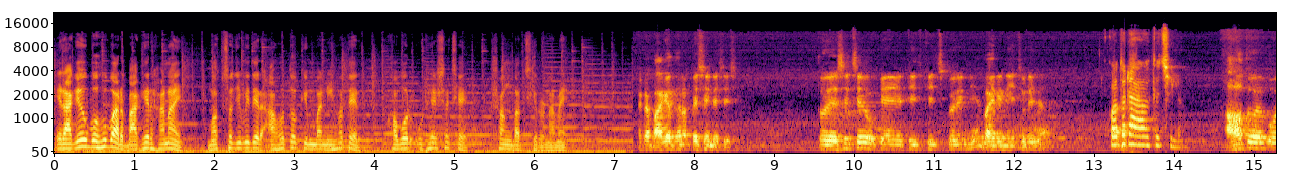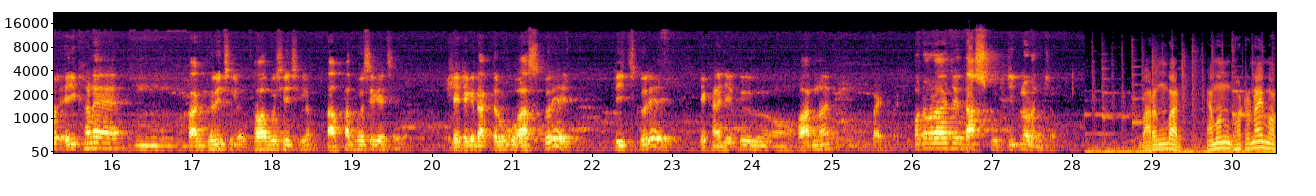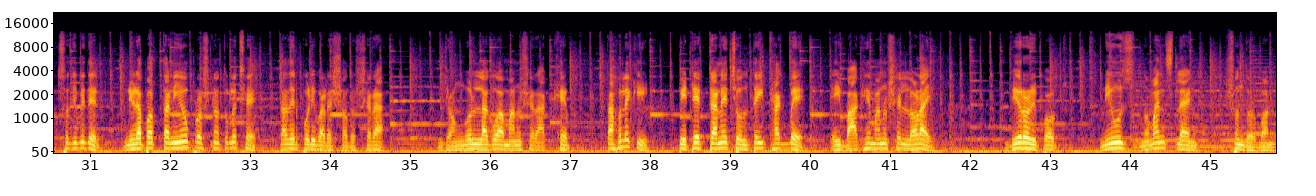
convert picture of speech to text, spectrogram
এর আগেও বহুবার বাঘের হানায় মৎস্যজীবীদের আহত কিংবা নিহতের খবর উঠে এসেছে সংবাদ শিরোনামে। একটা বাঘের ধরা পেশেন্ট এসেছে। তো এসেছে ওকে টিচ ফিচ করে নিয়ে বাইরে নিয়ে চলে যায়। কতটা আহত ছিল? আহত ওর এইখানে বাঘ ধরেছিল খাওয়া বসিয়েছিল হাত ফাত বসে গেছে। সেটাকে ডাক্তারবাবু ওয়াশ করে টিচ করে এখানে যেহেতু হওয়ার নয় ওটা ওরা হচ্ছে দাসপুর জিপলোর অঞ্চল। বারংবার এমন ঘটনায় মৎস্যজীবীদের নিরাপত্তা নিয়েও প্রশ্ন তুলেছে তাদের পরিবারের সদস্যরা। জঙ্গল লাগোয়া মানুষের আক্ষেপ, তাহলে কি পেটের টানে চলতেই থাকবে এই বাঘে মানুষের লড়াই? Bureau report, news no man's land, Sundarban.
